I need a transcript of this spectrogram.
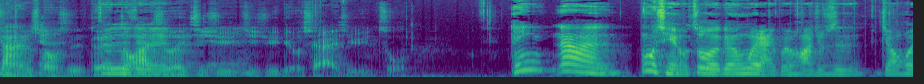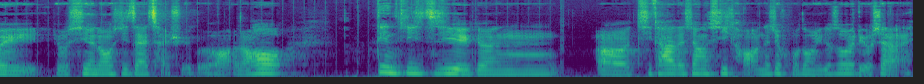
当然都是对，都还是会继续继续留下来继续做。哎，那目前有做的跟未来规划，就是比较会有新的东西在产学规划，然后电机之夜跟呃其他的像系考那些活动，也都是会留下来。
